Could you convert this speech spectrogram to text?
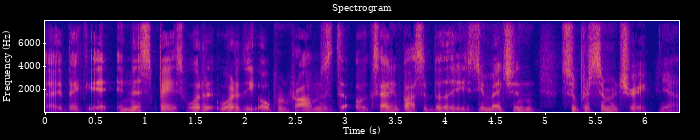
Like in this space, what are, what are the open problems, the exciting possibilities? You mentioned supersymmetry. Yeah.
